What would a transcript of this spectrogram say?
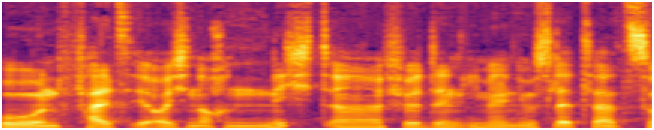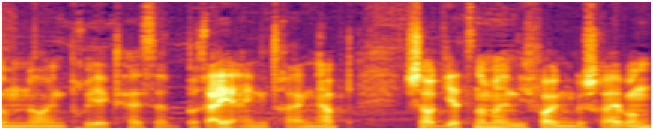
Und falls ihr euch noch nicht äh, für den E-Mail-Newsletter zum neuen Projekt Heißer Brei eingetragen habt, schaut jetzt nochmal in die Folgenbeschreibung.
